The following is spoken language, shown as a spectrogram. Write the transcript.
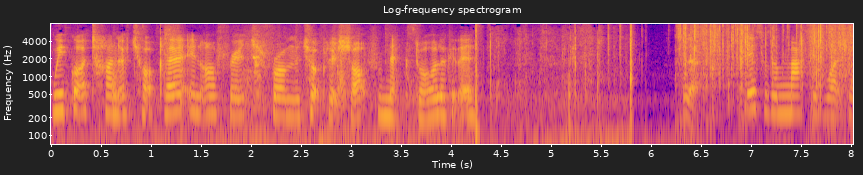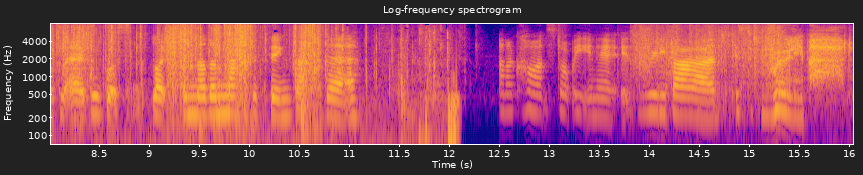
We've got a ton of chocolate in our fridge from the chocolate shop from next door. Look at this. Look, this was a massive white chocolate egg. We've got like another massive thing back there. And I can't stop eating it. It's really bad. It's really bad.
